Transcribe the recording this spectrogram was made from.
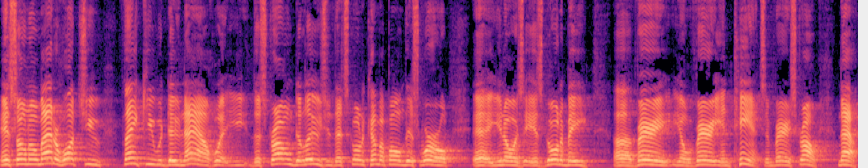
And so, no matter what you think you would do now, you, the strong delusion that's going to come upon this world, uh, you know, is, is going to be uh, very, you know, very intense and very strong. Now,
